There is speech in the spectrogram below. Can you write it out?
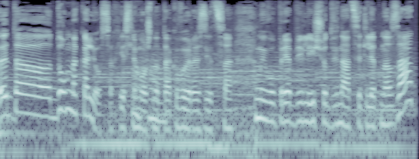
Это дом на колесах, если ага. можно так выразиться. Мы его приобрели еще 12 лет назад.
